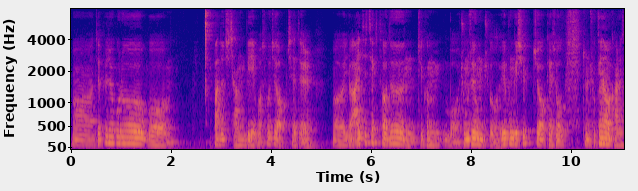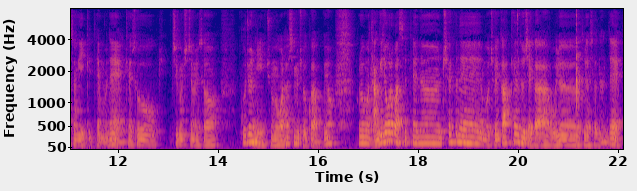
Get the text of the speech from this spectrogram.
어 대표적으로 뭐 반도체 장비, 뭐 소재 업체들 어, 이런 IT 섹터는 지금 뭐 중소형주 1분기 실적 계속 좀 좋게 나올 가능성이 있기 때문에 계속 지금 시점에서 꾸준히 주목을 하시면 좋을 것 같고요. 그리고 뭐 단기적으로 봤을 때는 최근에 뭐 저희 카페에도 제가 올려드렸었는데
